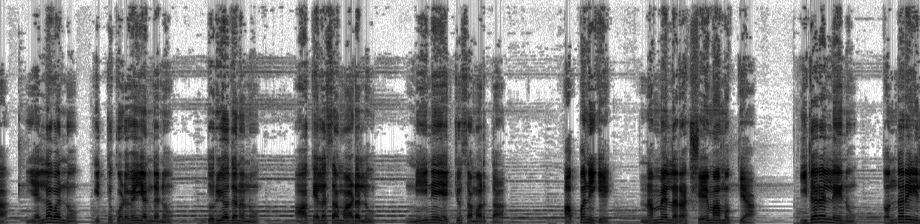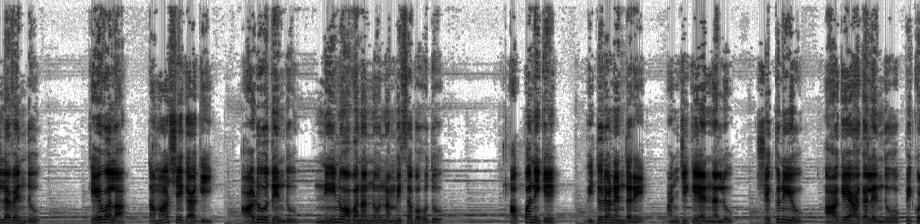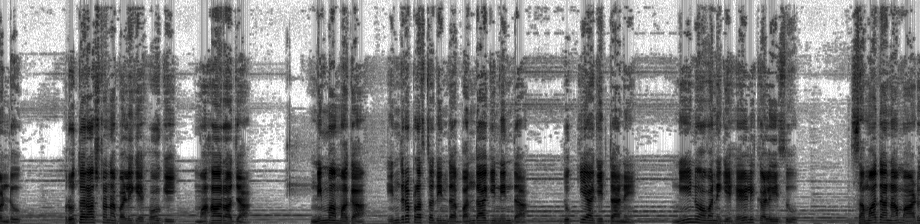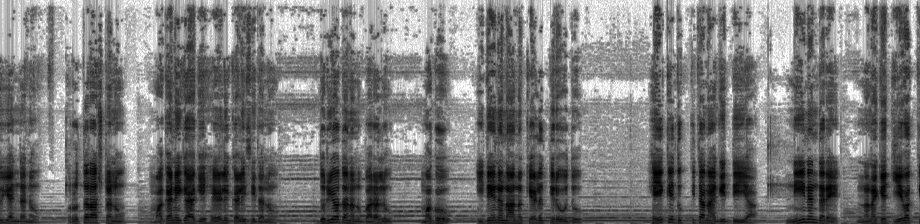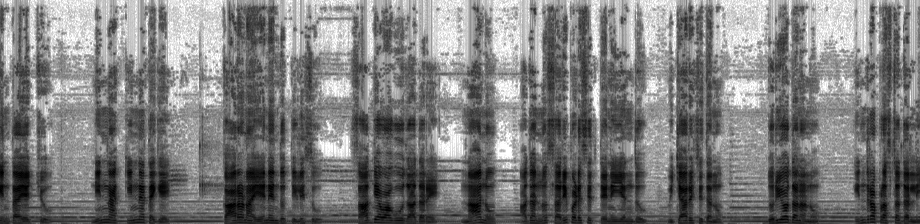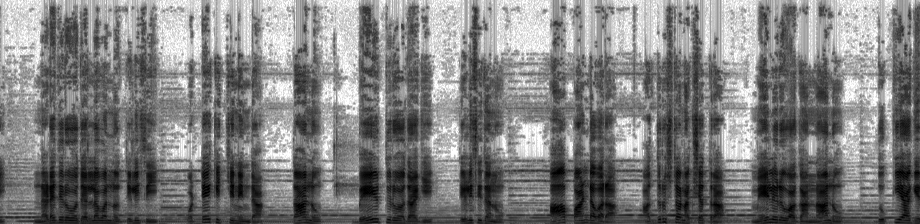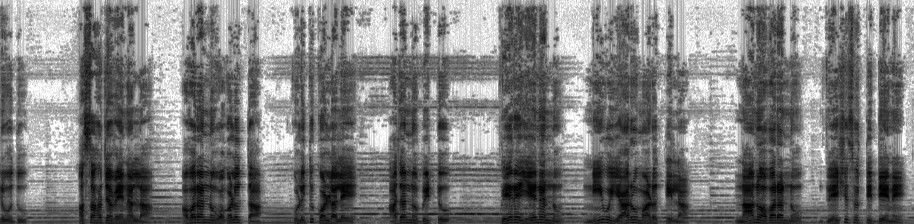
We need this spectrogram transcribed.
ಎಲ್ಲವನ್ನು ಕಿತ್ತುಕೊಡುವೆ ಎಂದನು. ದುರ್ಯೋಧನನು ಆ ಕೆಲಸ ಮಾಡಲು ನೀನೇ ಹೆಚ್ಚು ಸಮರ್ಥ. ಅಪ್ಪನಿಗೆ ನಮ್ಮೆಲ್ಲರ ಕ್ಷೇಮ ಮುಖ್ಯ. ಇದರಲ್ಲೇನು ತೊಂದರೆ ಇಲ್ಲವೆಂದು, ಕೇವಲ ತಮಾಷೆಗಾಗಿ ಆಡುವುದೆಂದು ನೀನು ಅವನನ್ನು ನಂಬಿಸಬಹುದು. ಅಪ್ಪನಿಗೆ ವಿದುರನೆಂದರೆ ಅಂಜಿಕೆ ಎನ್ನಲು ಶಕುನಿಯು ಹಾಗೆ ಆಗಲೆಂದು ಒಪ್ಪಿಕೊಂಡು ಋತರಾಷ್ಟ್ರನ ಬಳಿಗೆ ಹೋಗಿ, ಮಹಾರಾಜ, ನಿಮ್ಮ ಮಗ ಇಂದ್ರಪ್ರಸ್ಥದಿಂದ ಬಂದಾಗಿನಿಂದ ದುಃಖಿಯಾಗಿದ್ದಾನೆ. ನೀನು ಅವನಿಗೆ ಹೇಳಿ ಕಳುಹಿಸು. ಸಮಾಧಾನ ಮಾಡು ಎಂದನು. ಋತರಾಷ್ಟ್ರನು ಮಗನಿಗಾಗಿ ಹೇಳಿ ಕಳಿಸಿದನು ದುರ್ಯೋಧನನು ಬರಲು, ಮಗು, ಇದೇನು ನಾನು ಕೇಳುತ್ತಿರುವುದು? ಹೇಗೆ ದುಃಖಿತನಾಗಿದ್ದೀಯ? ನೀನೆಂದರೆ ನನಗೆ ಜೀವಕ್ಕಿಂತ ಹೆಚ್ಚು. ನಿನ್ನ ಖಿನ್ನತೆಗೆ ಕಾರಣ ಏನೆಂದು ತಿಳಿಸು. ಸಾಧ್ಯವಾಗುವುದಾದರೆ ನಾನು ಅದನ್ನು ಸರಿಪಡಿಸುತ್ತೇನೆ ಎಂದು ವಿಚಾರಿಸಿದನು. ದುರ್ಯೋಧನನು ಇಂದ್ರಪ್ರಸ್ಥದಲ್ಲಿ ನಡೆದಿರುವುದೆಲ್ಲವನ್ನು ತಿಳಿಸಿ ಹೊಟ್ಟೆ ಕಿಚ್ಚಿನಿಂದ ತಾನು ಬೇಯುತ್ತಿರುವುದಾಗಿ ತಿಳಿಸಿದನು. ಆ ಪಾಂಡವರ ಅದೃಷ್ಟ ನಕ್ಷತ್ರ ಮೇಲಿರುವಾಗ ನಾನು ದುಃಖಿಯಾಗಿರುವುದು ಅಸಹಜವೇನಲ್ಲ. ಅವರನ್ನು ಹೊಗಳುತ್ತಾ ಕುಳಿತುಕೊಳ್ಳಲೇ ಅದನ್ನು ಬಿಟ್ಟು ಬೇರೆ ಏನನ್ನು ನೀವು ಯಾರೂ ಮಾಡುತ್ತಿಲ್ಲ. ನಾನು ಅವರನ್ನು ದ್ವೇಷಿಸುತ್ತಿದ್ದೇನೆ.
